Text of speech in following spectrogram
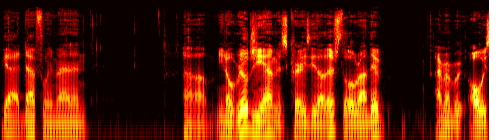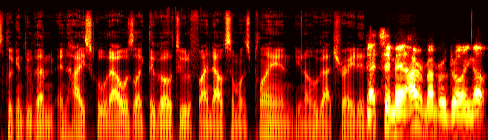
Yeah, definitely, man. And um, you know, Real GM is crazy though. They're still around. They've I remember always clicking through them in high school. That was like the go-to to find out if someone's playing, you know, who got traded. That's it, man. I remember growing up,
